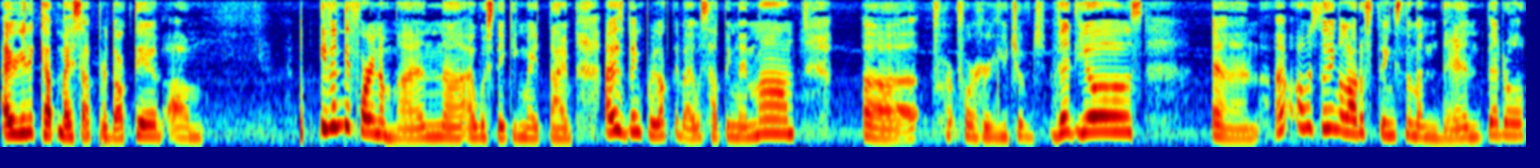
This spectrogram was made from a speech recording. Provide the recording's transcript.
I I really kept myself productive. Um even before naman na uh, I was taking my time, I was being productive. I was helping my mom uh, for, for her YouTube videos. And I, I was doing a lot of things naman then. Pero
